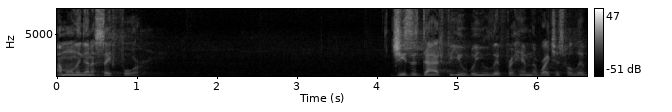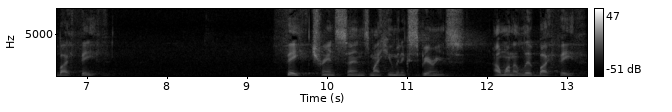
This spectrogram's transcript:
I'm only going to say four. Jesus died for you. Will you live for him? The righteous will live by faith. Faith transcends my human experience. I want to live by faith.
